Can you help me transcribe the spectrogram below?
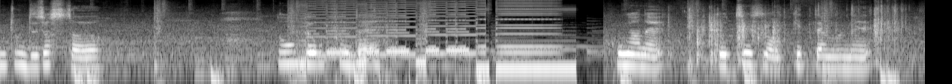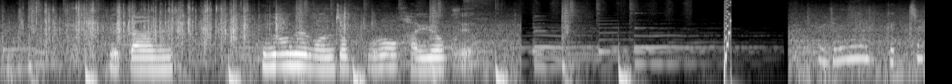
좀, 좀 늦었어요. 너무 배고픈데 공연에 놓칠 수 없기 때문에 일단 공연을 먼저 보러 가려고요. 이 정도면 됐겠지?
